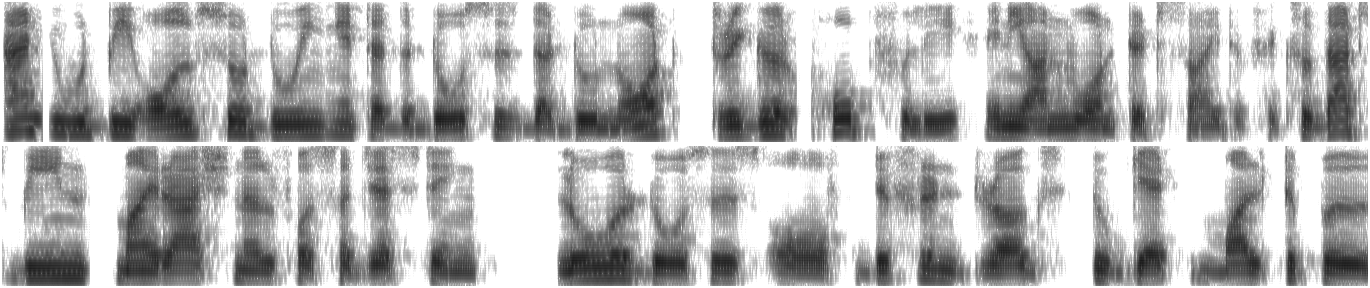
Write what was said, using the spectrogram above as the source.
and you would be also doing it at the doses that do not trigger, hopefully, any unwanted side effects. So that's been my rationale for suggesting lower doses of different drugs to get multiple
